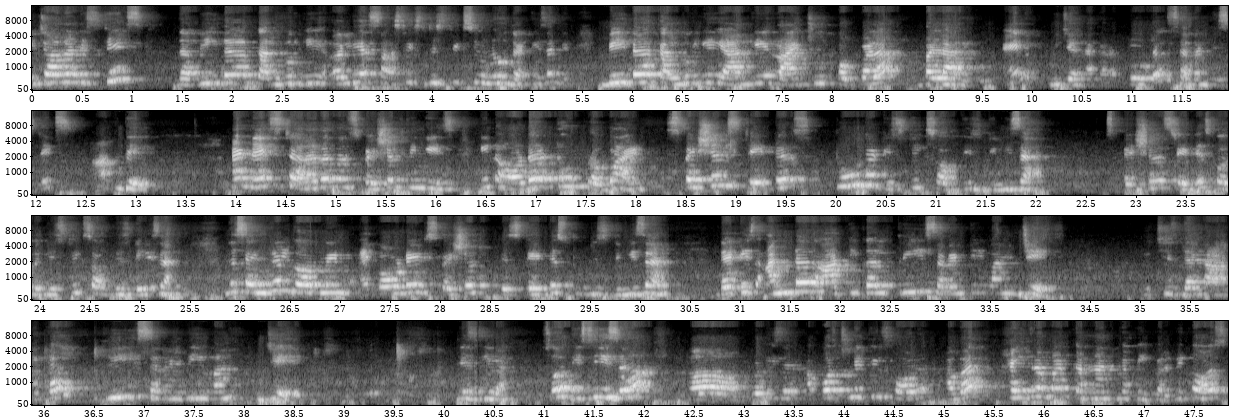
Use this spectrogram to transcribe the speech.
Which are the districts? The Bidar, Kalburgi, earlier six districts, you know that, isn't it? Bidar, Kalburgi, Yadgir, Raichur, Koppala, Ballari and Vijayanagara. Total seven districts are there. And next, another one special thing is, in order to provide special status to the districts of this division, special status for the districts of this division, the central government accorded special status to this division that is under Article 371J, which is that Article 371J is given. So this is a uh, what is an opportunity for our Hyderabad Karnataka people because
